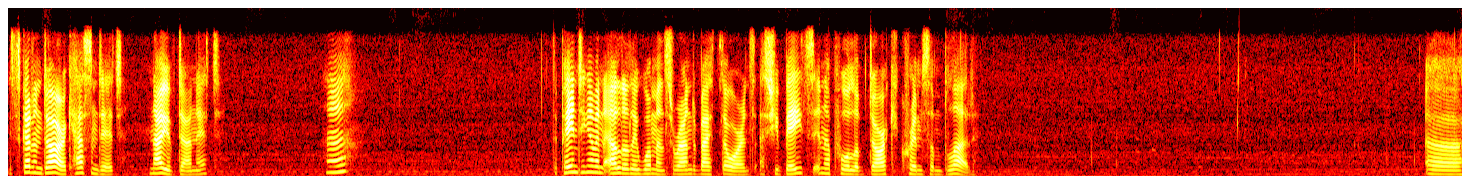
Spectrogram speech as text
It's gotten dark, hasn't it? Now you've done it. Huh? The painting of an elderly woman surrounded by thorns as she bathes in a pool of dark crimson blood. Uh...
